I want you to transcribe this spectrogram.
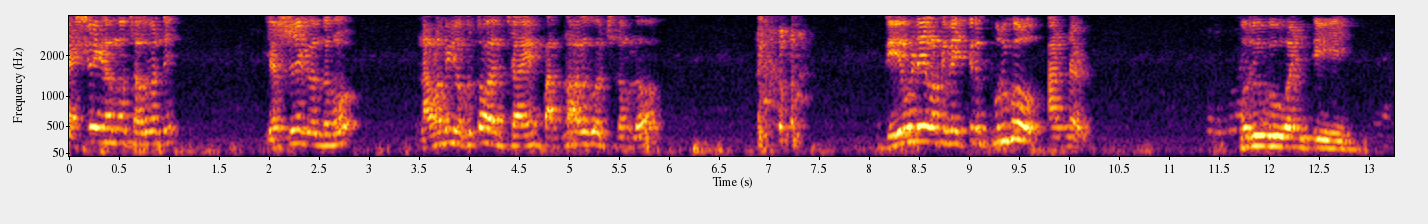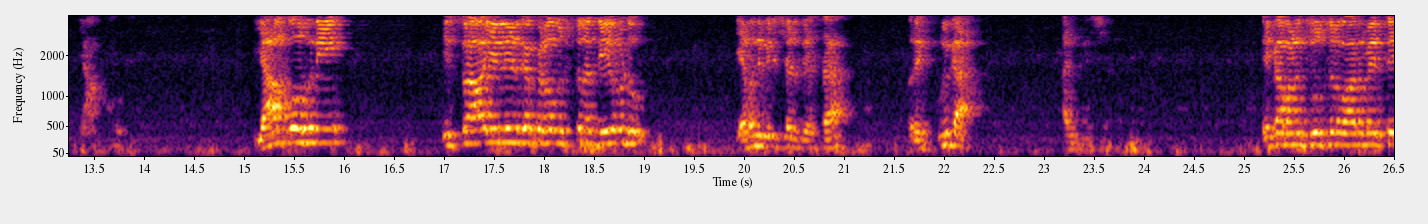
యశ్వ గ్రంథం చదవండి. యశ్వ గ్రంథము నలభై ఒకటో అధ్యాయం పద్నాలుగో వచ్చినంలో దేవుడే ఒక వ్యక్తిని పురుగు అన్నాడు పురుగు వంటి యాకోబుని ఇస్రాయిలీలుగా పిలవస్తున్న దేవుడు ఎవరిని పిలిచాడు తెలుసా? రే పురుగా అని పిలిచాడు. ఇంకా మనం చూసిన వారమైతే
